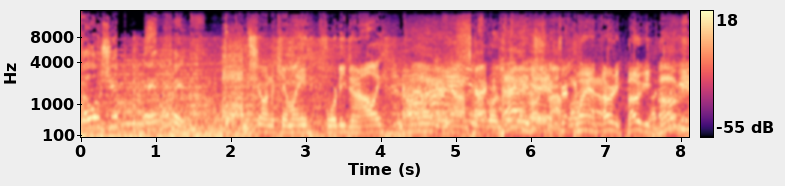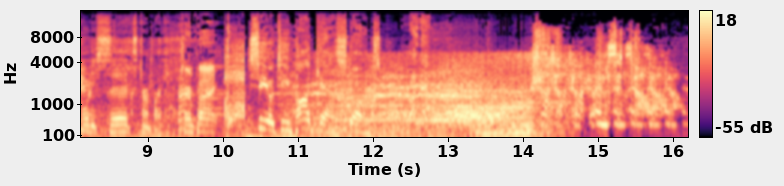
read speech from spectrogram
fellowship, and faith. I'm Sean McKinley, 40 Denali. Denali. Yeah, I'm Scott Gordon. Package. Trip win, 30. Bogey. Bogey. 46 Turnpike. Turnpike. COT Podcast starts right now. Shut up and sit down.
